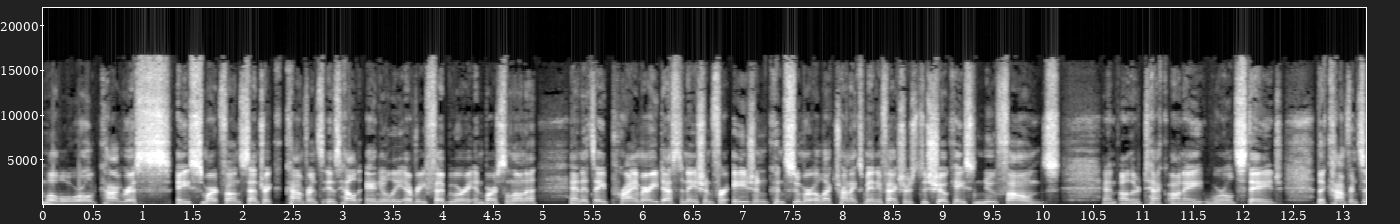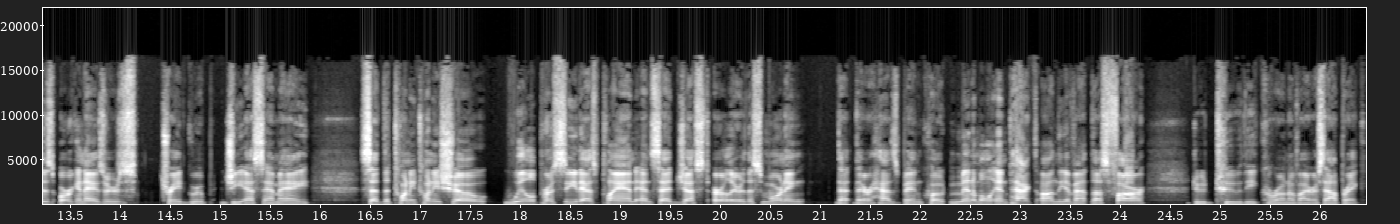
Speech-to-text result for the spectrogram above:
Mobile World Congress, a smartphone centric conference, is held annually every February in Barcelona, and it's a primary destination for Asian consumer electronics manufacturers to showcase new phones and other tech on a world stage. The conference's organizers, trade group GSMA, said the 2020 show will proceed as planned and said just earlier this morning that there has been, quote, minimal impact on the event thus far due to the coronavirus outbreak.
